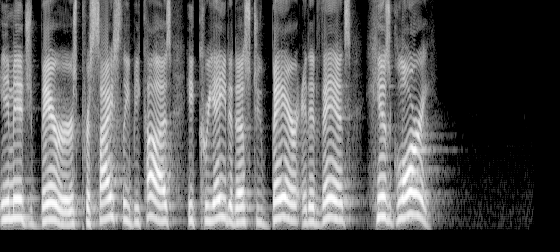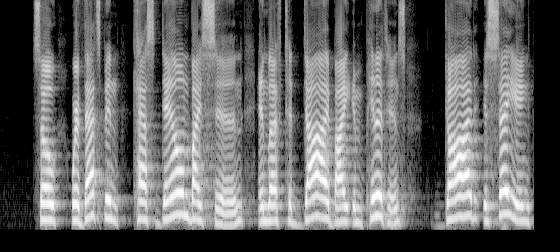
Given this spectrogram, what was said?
image bearers precisely because he created us to bear and advance his glory. So, where that's been cast down by sin and left to die by impenitence, God is saying,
